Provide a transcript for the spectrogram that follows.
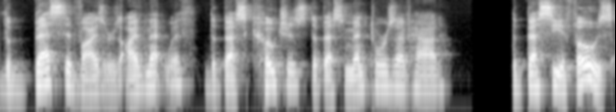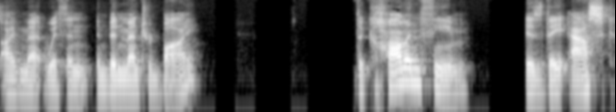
the best advisors I've met with, the best coaches, the best mentors I've had, the best CFOs I've met with and, and been mentored by, the common theme is they ask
